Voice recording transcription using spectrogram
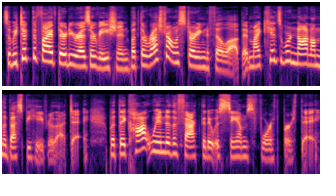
So we took the 5:30 reservation, but the restaurant was starting to fill up, and my kids were not on the best behavior that day. But they caught wind of the fact that it was Sam's fourth birthday.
